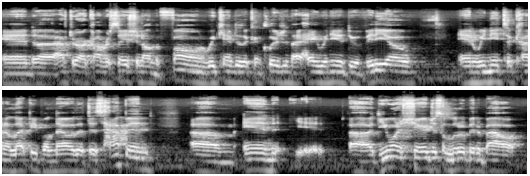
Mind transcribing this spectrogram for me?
And uh, after our conversation on the phone, we came to the conclusion that, hey, we need to do a video and we need to kind of let people know that this happened. Um, and uh, do you want to share just a little bit about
